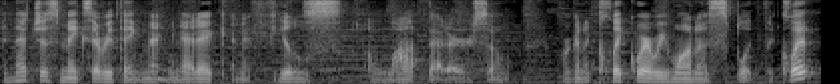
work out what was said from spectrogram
And that just makes everything magnetic and it feels a lot better. So we're going to click where we want to split the clip.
